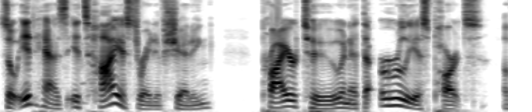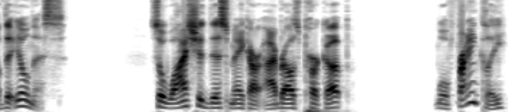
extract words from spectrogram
So it has its highest rate of shedding prior to and at the earliest parts of the illness. So why should this make our eyebrows perk up? Well, frankly,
